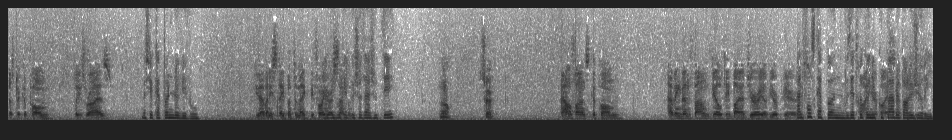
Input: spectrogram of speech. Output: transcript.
Mr. Capone, please rise. Monsieur Capone, levez-vous. Do you have any statement to make before your sentence? quelque chose à ajouter? Non, sir. Alphonse Capone, having been found guilty by a jury of your peers, Alphonse Capone, vous êtes reconnu coupable par le jury.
